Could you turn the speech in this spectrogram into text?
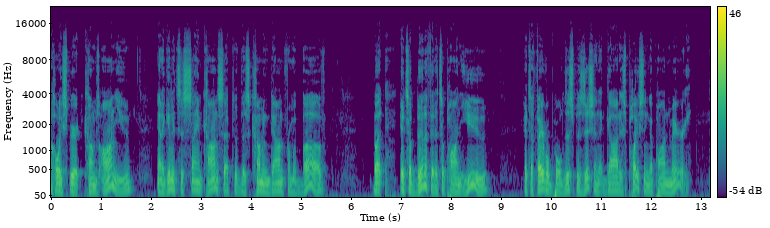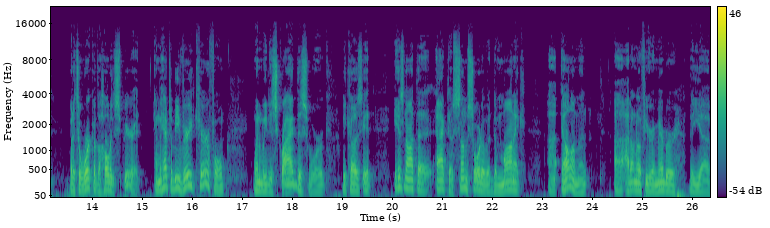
the Holy Spirit comes on you. And again, it's the same concept of this coming down from above, but it's a benefit, it's upon you. It's a favorable disposition that God is placing upon Mary, but it's a work of the Holy Spirit. And we have to be very careful when we describe this work because it is not the act of some sort of a demonic uh, element. Uh, I don't know if you remember the uh,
